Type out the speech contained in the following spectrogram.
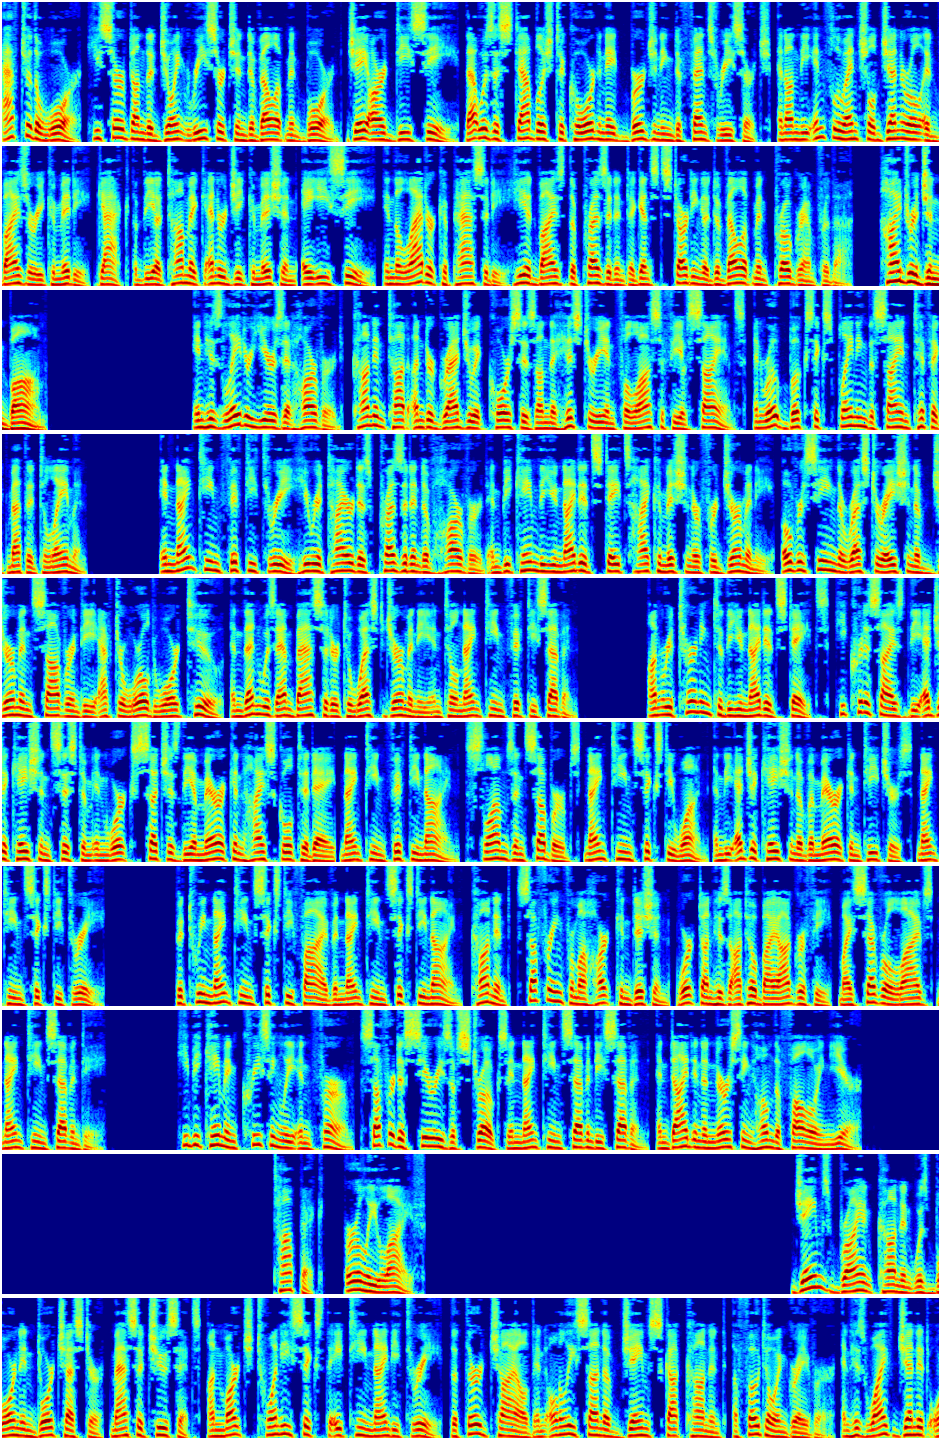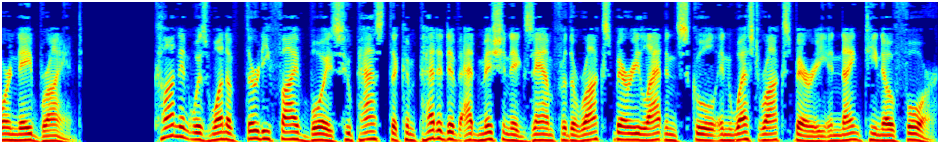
After the war, he served on the Joint Research and Development Board that was established to coordinate burgeoning defense research, and on the influential General Advisory Committee of the Atomic Energy Commission .In the latter capacity he advised the President against starting a development program for the «hydrogen bomb». In his later years at Harvard, Conant taught undergraduate courses on the history and philosophy of science, and wrote books explaining the scientific method to laymen. In 1953 he retired as president of Harvard and became the United States High Commissioner for Germany, overseeing the restoration of German sovereignty after World War II, and then was ambassador to West Germany until 1957. On returning to the United States, he criticized the education system in works such as The American High School Today 1959, Slums and Suburbs 1961, and The Education of American Teachers 1963. Between 1965 and 1969, Conant, suffering from a heart condition, worked on his autobiography, My Several Lives 1970. He became increasingly infirm, suffered a series of strokes in 1977, and died in a nursing home the following year. Early life James Bryant Conant was born in Dorchester, Massachusetts, on March 26, 1893, the third child and only son of James Scott Conant, a photoengraver, and his wife Janet Orr Bryant. Conant was one of 35 boys who passed the competitive admission exam for the Roxbury Latin School in West Roxbury in 1904.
